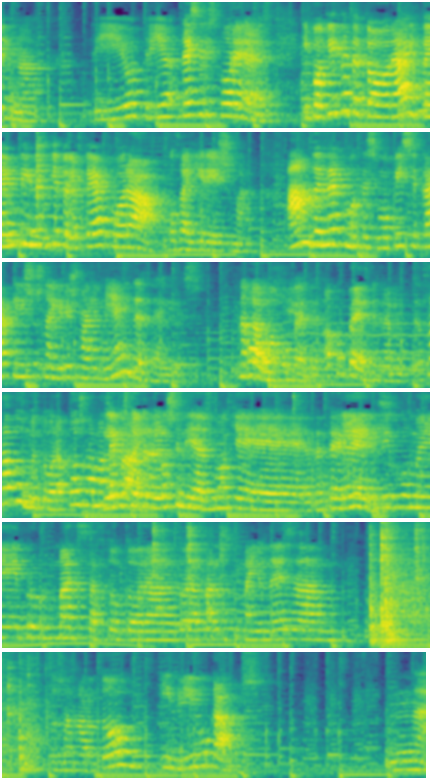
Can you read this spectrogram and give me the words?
ένα, δύο, τρία, τέσσερις φορές. Υποτίθεται τώρα η πέμπτη είναι και τελευταία φορά που θα γυρίσουμε. Αν δεν έχουμε χρησιμοποιήσει κάτι, ίσως να γυρίσουμε άλλη μία ή δεν θέλεις; Να κάνουμε από Όχι, πέντε. Από πέντε καλύτερα. Θα δούμε τώρα πώς θα μας Βλέπεις το πάει. τρελό συνδυασμό και δεν Ε, θέλεις; λίγο με προβλημάτισε αυτό τώρα, τώρα πάνω στη μαγιονέζα, το ζαχαρωτό, είναι λίγο κάπως. Ναι.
